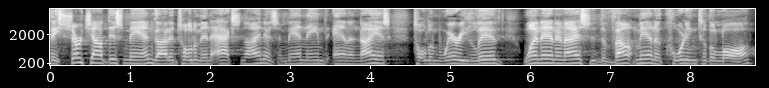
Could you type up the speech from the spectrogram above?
They search out this man. God had told him in Acts 9, there's a man named Ananias, told him where he lived. One Ananias, a devout man according to the law,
